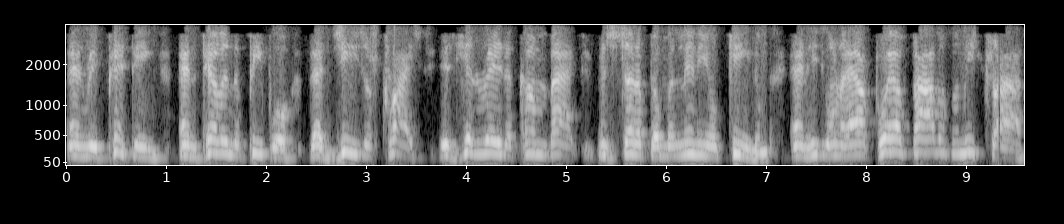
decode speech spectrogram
and repenting and telling the people that Jesus Christ is getting ready to come back and set up the millennial kingdom. And he's going to have 12,000 from each tribe,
